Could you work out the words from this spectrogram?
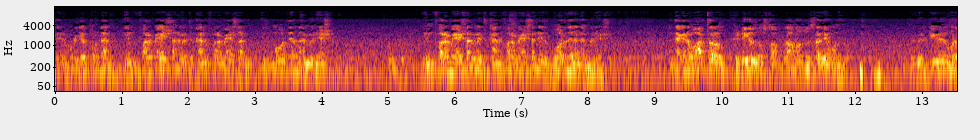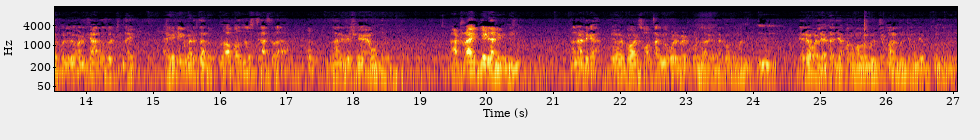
నేను ఎప్పుడు చెప్తుంటాను information with confirmation is more than ammunition information with confirmation is more than ammunition అంతేగాని వార్తలు హెడ్డింగ్లు చూస్తాం. లోపల చూస్తే అదేముండదు ఇప్పుడు మీరు టీవీలో కూడా కొన్ని కొన్ని ఛానల్స్ వచ్చినాయి. ఆ హెడ్డింగ్ పెడతారు. లోపల చూస్తే అసలు దాని విషయం ఏముండదు. ఉండదు అట్రాక్ట్ చేయడానికి నిన్ను. అన్నట్టుగా ఎవరికి వాడు సొంతంగా కూడా పెట్టుకుంటారు కదా కొంతమంది. వేరే వాళ్ళు ఎట్లా చెప్పరు? మన గురించి మన గురించి మనం చెప్పుకుందాం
